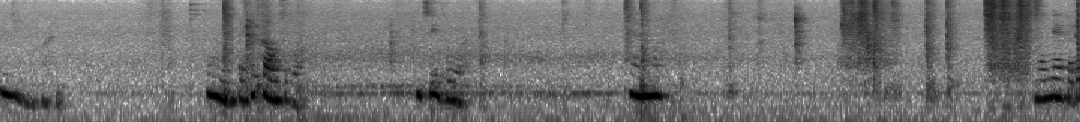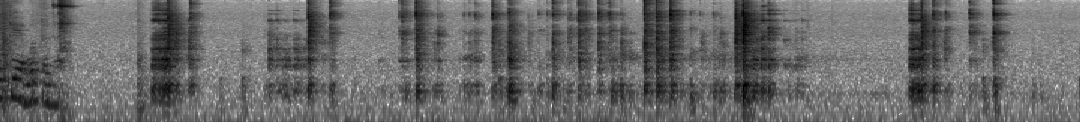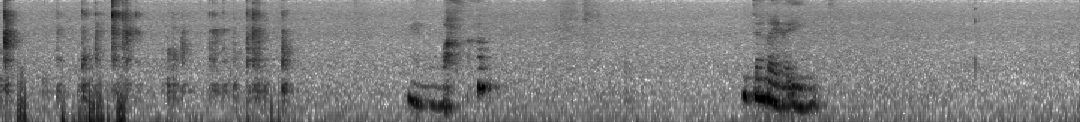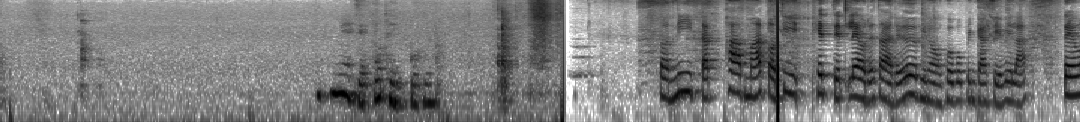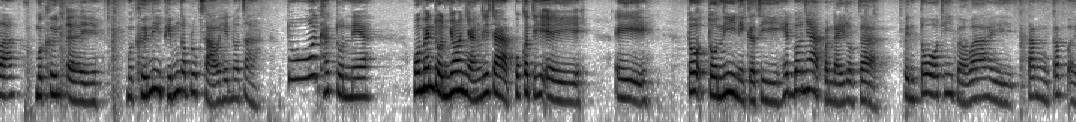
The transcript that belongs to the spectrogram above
อืมอืมไปที่เก่าสิบ่นี่สิสิบ่แมันแล้วแม่ก็ได้แก้วัดกันนะแม่นบ่วะเฮ็ด จังใดล่ะอิงแม่เสียบ่ถึงบ่คือตอนนี้ตัดภาพมาตอนที่เฮ็ดเสร็จแล้วเด้อจ้าเด้อพี่น้องเพื่อบ่เป็นการเสียเวลา แต่ว่าเมื่อคืนเอ่ยเมื่อคืนนี่พิมพ์กับลูกสาวเฮ็ดเนาะจ้าโดนคักโดนแน่บ่แม่นโดนย้อนหยังเดิจ้าปกติเอ้ไอ้โต๊ะตัวนี้นี่ก็สิเฮ็ดบ่ยากปานใดหรอกจ้าเป็นโต๊ะที่แบบว่าให้ตั้งกับไอ้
